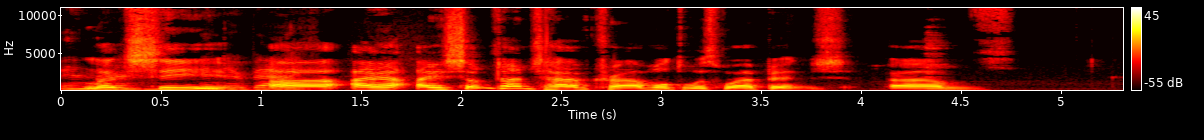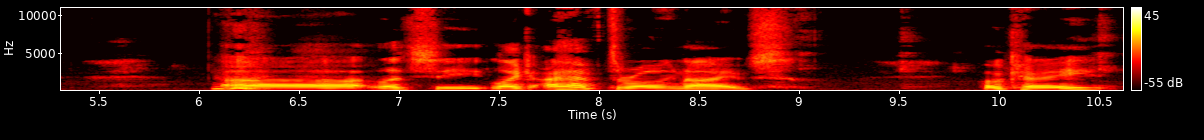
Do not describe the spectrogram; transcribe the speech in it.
in let's their- see. Uh, I I sometimes have traveled with weapons. Um, uh, let's see. Like I have throwing knives. Okay,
